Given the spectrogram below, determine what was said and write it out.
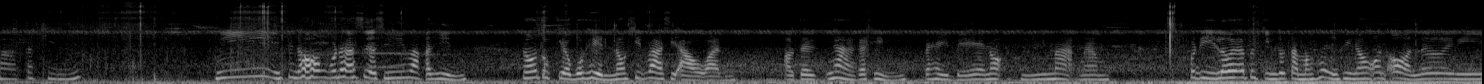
มา กระถิน นี่พี่น้องบุญาเสือชิมีหมากกระถิน น้องตกเกียวโบเห็นน้องคิดว่าสิเอาอัน เอาแต่ง่ากระถินไปให้เบ้เนาะนี่มีหมากนำพอดีเลยเอาไปกินกับตำมังหุงพี่น้องอ่อนๆเลยนี่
